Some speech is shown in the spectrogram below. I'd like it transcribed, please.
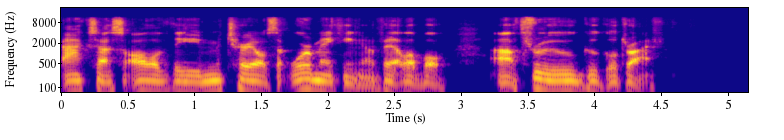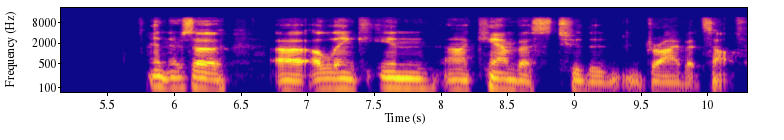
access all of the materials that we're making available uh, through Google Drive. And there's a, a link in uh, Canvas to the drive itself.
